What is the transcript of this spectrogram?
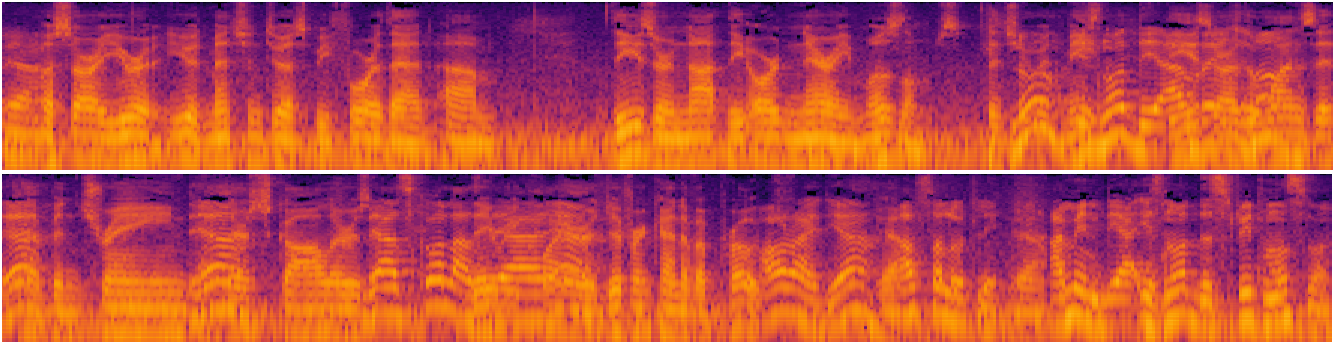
yeah. Oh, sorry, you were, you had mentioned to us before that um, these are not the ordinary Muslims that you No, would meet. it's not the average, These are the no. ones that Yeah. have been trained and Yeah. they're scholars. They are scholars, They, they are- require yeah. a different kind of approach. All right, yeah, absolutely. Yeah. I mean, there is not the street Muslim.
